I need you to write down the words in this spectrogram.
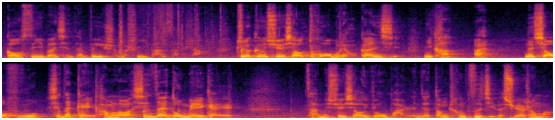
高四一班现在为什么是一盘散沙？这跟学校脱不了干系。你看，哎，那校服现在给他们了吗？现在都没给。咱们学校有把人家当成自己的学生吗？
